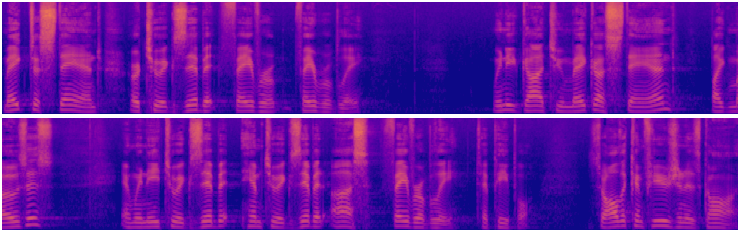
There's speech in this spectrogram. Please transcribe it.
make to stand or to exhibit favor, favorably. We need God to make us stand like Moses, and we need to exhibit him to exhibit us favorably to people. So all the confusion is gone.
